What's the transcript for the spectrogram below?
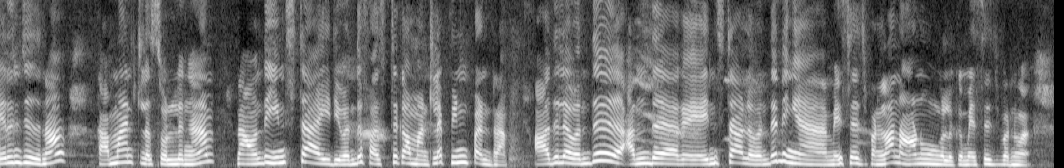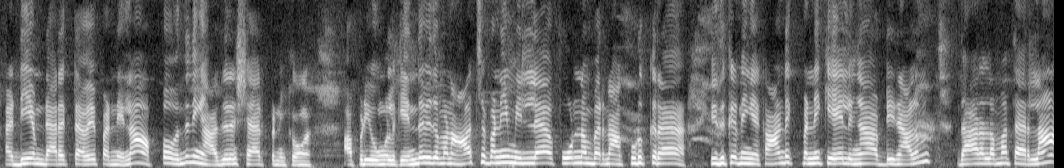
தெரிஞ்சதுன்னா கமெண்ட்டில் சொல்லுங்கள் நான் வந்து இன்ஸ்டா ஐடி வந்து ஃபஸ்ட்டு கமெண்ட்டில் பின் பண்ணுறேன் அதில் வந்து அந்த இன்ஸ்டாவில் வந்து நீங்கள் மெசேஜ் பண்ணலாம். நானும் உங்களுக்கு மெசேஜ் பண்ணுவேன். டிஎம் டேரெக்டாகவே பண்ணிடலாம். அப்போ வந்து நீங்கள் அதில் ஷேர் பண்ணிக்கோங்க. அப்படி உங்களுக்கு எந்த விதமான ஆட்சேபனையும் இல்லை. ஃபோன் நம்பர் நான் கொடுக்குறேன். இதுக்கு நீங்கள் காண்டக்ட் பண்ணி கேளுங்க அப்படின்னாலும் தாராளமாக தரலாம்.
